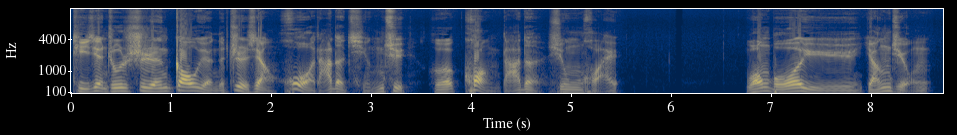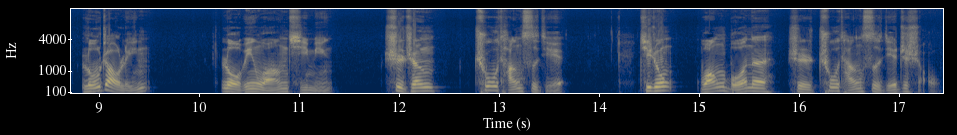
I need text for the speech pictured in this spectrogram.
体现出诗人高远的志向、豁达的情趣和旷达的胸怀。王勃与杨炯、卢照邻、骆宾王齐名，世称初唐四杰。其中，王勃呢是初唐四杰之首。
